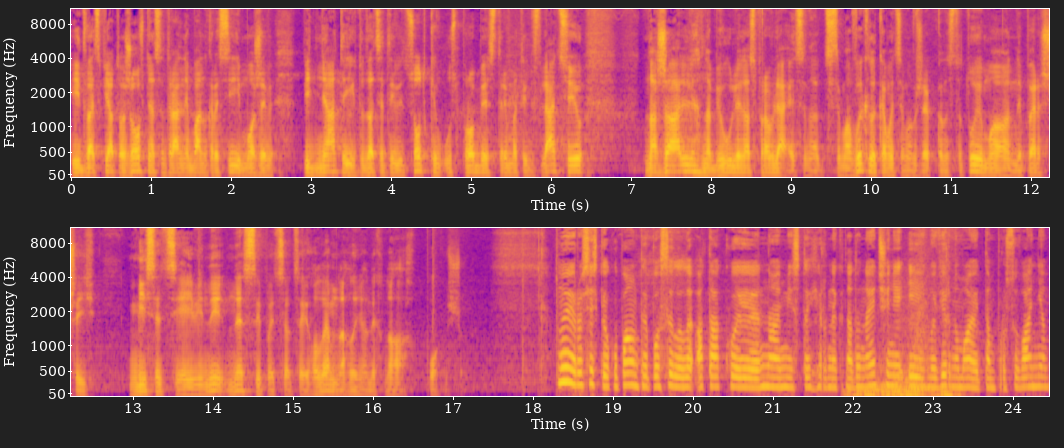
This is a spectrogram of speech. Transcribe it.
І 25 жовтня Центральний банк Росії може підняти їх до 20% у спробі стримати інфляцію. На жаль, Набіуліна справляється над цими викликами. Це ми вже констатуємо. Не перший місяць цієї війни не сипеться цей голем на глиняних ногах. Поки що. Ну і російські окупанти посилили атакою на місто Гірник на Донеччині і ймовірно мають там просування.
